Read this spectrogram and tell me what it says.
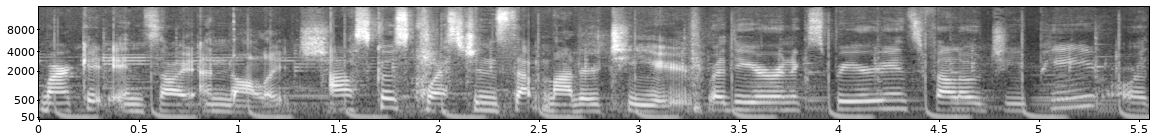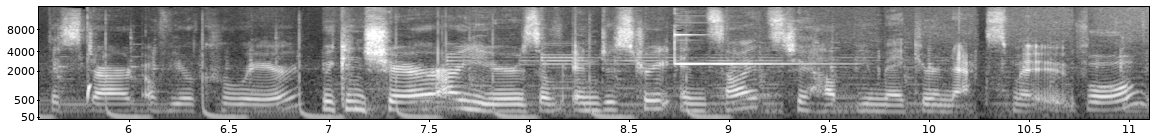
market insight and knowledge. Ask us questions that matter to you. Whether you're an experienced fellow GP or at the start of your career, we can share our years of industry insights to help you make your your next move? Four,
